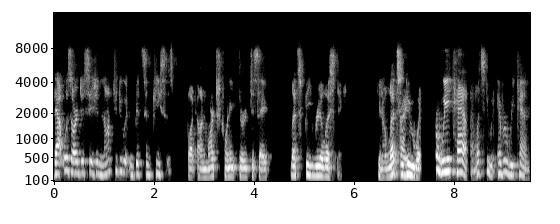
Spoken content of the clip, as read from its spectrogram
that was our decision not to do it in bits and pieces but on march 23rd to say let's be realistic you know let's Right. do whatever we can let's do whatever we can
